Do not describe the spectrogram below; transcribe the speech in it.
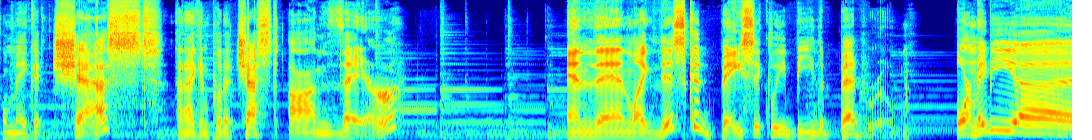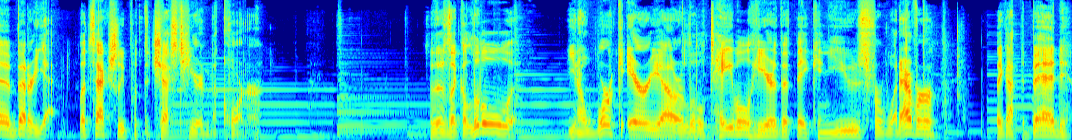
We'll make a chest, and I can put a chest on there. And then, like, this could basically be the bedroom. Or maybe, uh, better yet, let's actually put the chest here in the corner. So there's like a little, you know, work area or a little table here that they can use for whatever. They got the bed,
